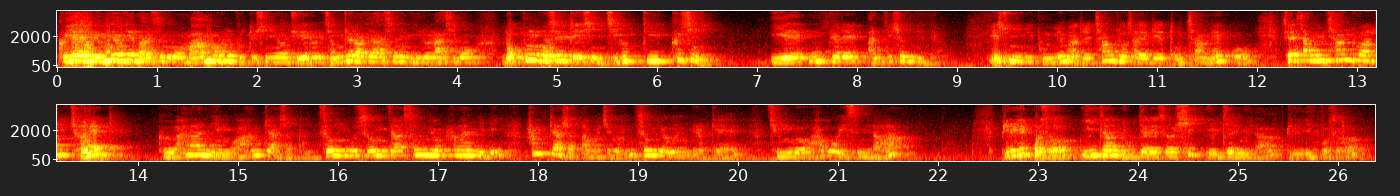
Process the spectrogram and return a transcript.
그의 능력의 말씀으로 만물을 붙드시며 죄를 정결하게 하시는 일을 하시고 높은 곳에 계신 지극히 크신 이의 우편에 앉으셨느냐. 예수님이 분명하게 창조사에게 동참했고 세상을 창조하기 전에 그 하나님과 함께 하셨다. 성부, 성자, 성령 하나님이 함께 하셨다고 지금 성경은 이렇게 증거하고 있습니다. 빌립보서 2장 6절에서 11절입니다. 빌립보서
